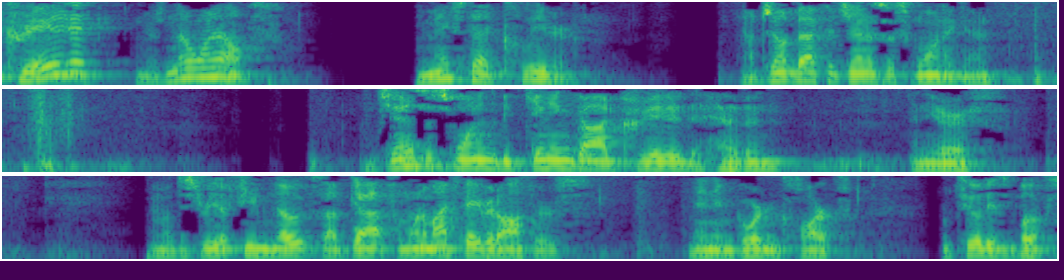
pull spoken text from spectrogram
created it, and there's no one else. He makes that clear. Now jump back to Genesis 1 again. Genesis 1, in the beginning, God created the heaven and the earth. And I'll just read a few notes I've got from one of my favorite authors, a man named Gordon Clark, from two of his books.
